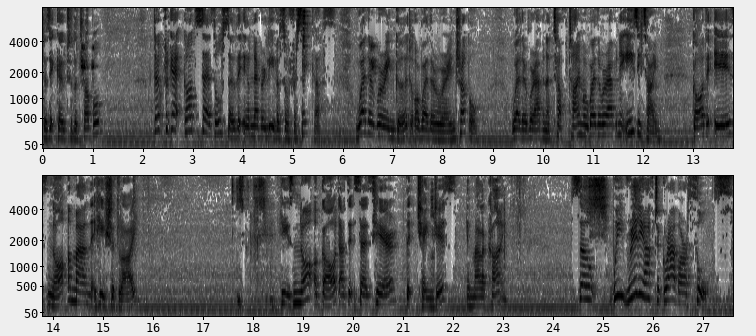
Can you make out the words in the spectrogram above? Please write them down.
Does it go to the trouble? Don't forget, God says also that He'll never leave us or forsake us, whether we're in good or whether we're in trouble, whether we're having a tough time or whether we're having an easy time. God is not a man that He should lie. He's not a God, as it says here, that changes in Malachi. So we really have to grab our thoughts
